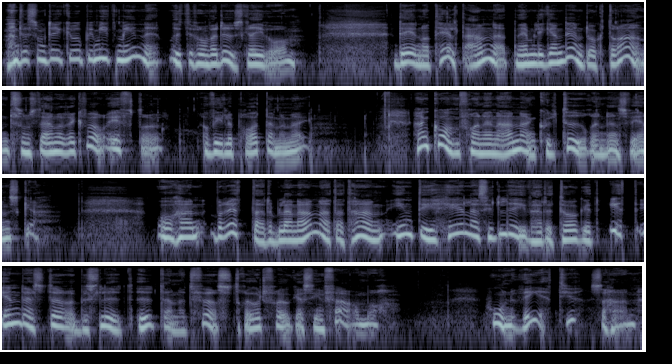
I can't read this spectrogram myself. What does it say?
Men det som dyker upp i mitt minne utifrån vad du skriver om, det är något helt annat, nämligen den doktorand som stannade kvar efter och ville prata med mig. Han kom från en annan kultur än den svenska. Och han berättade bland annat att han inte i hela sitt liv hade tagit ett enda större beslut utan att först rådfråga sin farmor. Hon vet ju, sa han.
